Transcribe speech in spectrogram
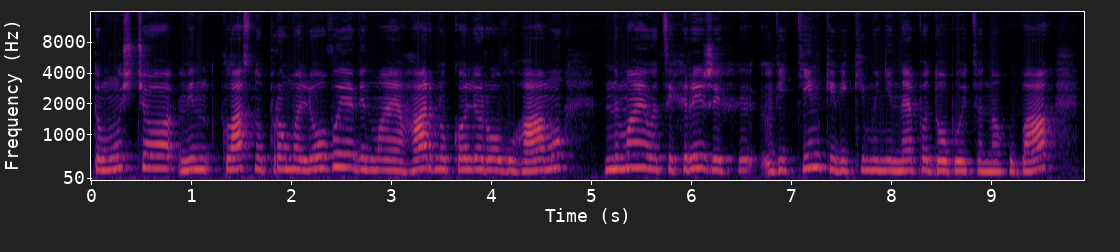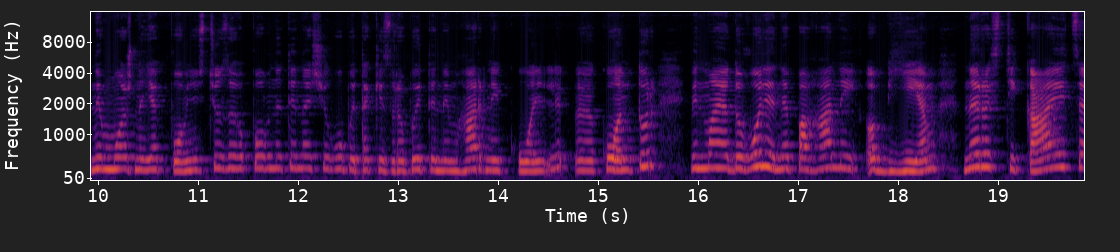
тому що він класно промальовує, він має гарну кольорову гаму. Немає оцих рижих відтінків, які мені не подобаються на губах. Ним можна як повністю заповнити наші губи, так і зробити ним гарний е, контур. Він має доволі непоганий об'єм, не розтікається.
